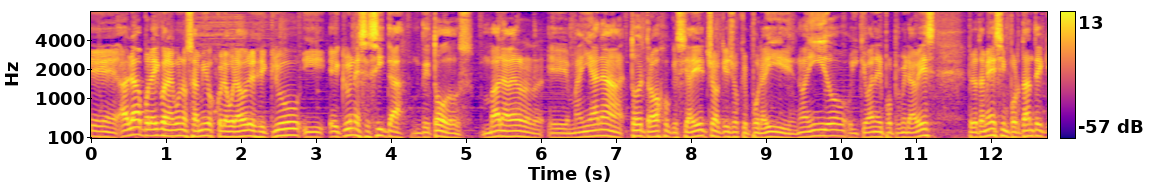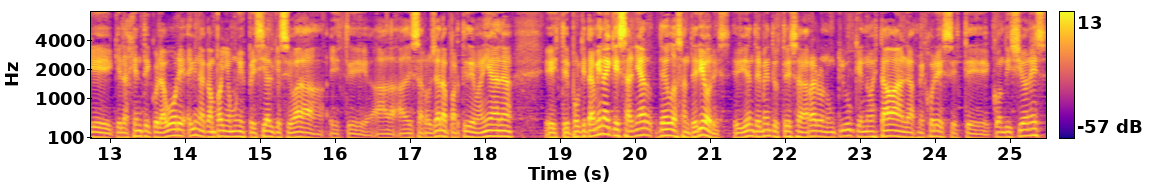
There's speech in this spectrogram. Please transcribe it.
Eh, hablaba por ahí con algunos amigos colaboradores del club y el club necesita de todos. Van a ver eh, mañana todo el trabajo que se ha hecho, aquellos que por ahí no han ido y que van a ir por primera vez pero también es importante que, la gente colabore. Hay una campaña muy especial que se va este, a, desarrollar a partir de mañana, este, porque también hay que sanear deudas anteriores. Evidentemente ustedes agarraron un club que no estaba en las mejores este, condiciones,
